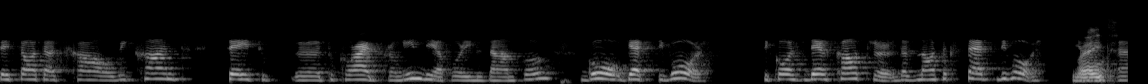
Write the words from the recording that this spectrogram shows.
they taught us how we can't say to, uh, to clients from India, for example, go get divorced because their culture does not accept divorce. Right. Uh,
